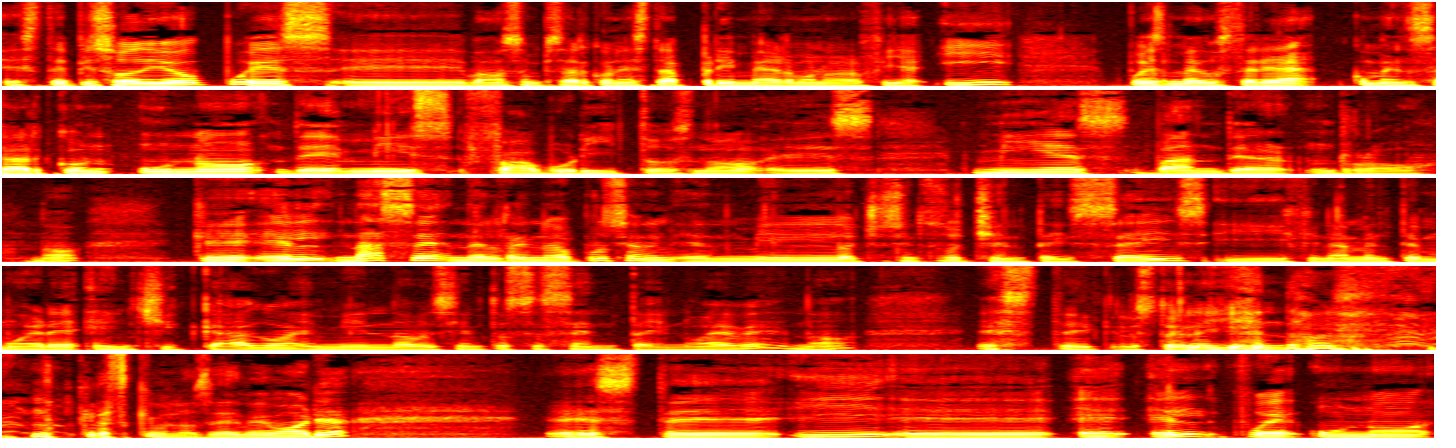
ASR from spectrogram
este episodio, pues eh, vamos a empezar con esta primera monografía. Y pues me gustaría comenzar con uno de mis favoritos, ¿no? Es Mies van der Rohe, ¿no? Que él nace en el Reino de Prusia en, 1886 y finalmente muere en Chicago en 1969, ¿no? Este, lo estoy leyendo, no crees que me lo sé de memoria. Este, y eh, eh, él fue uno,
